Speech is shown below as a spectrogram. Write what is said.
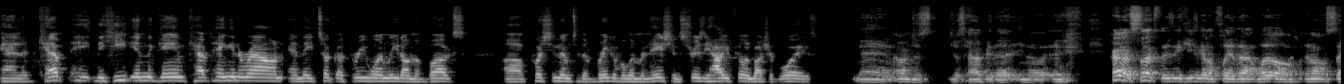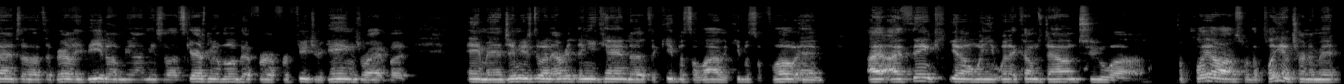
and kept the Heat in the game, kept hanging around, and they took a 3-1 lead on the Bucks, uh, pushing them to the brink of elimination. Strizzy, how you feeling about your boys? Man, I'm just just happy that you know it kind of sucks that he's gonna play that well and all of a sudden to, to barely beat him. You know what I mean? So it scares me a little bit for for future games, right? But hey, man, Jimmy's doing everything he can to, to keep us alive, to keep us afloat. And I, I think you know when you, when it comes down to uh, the playoffs or the play-in tournament,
